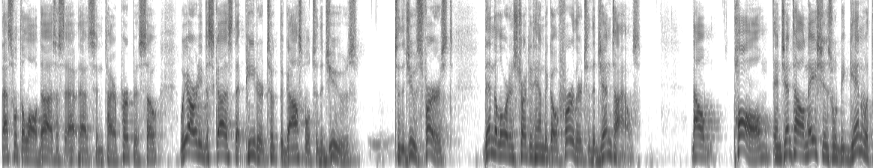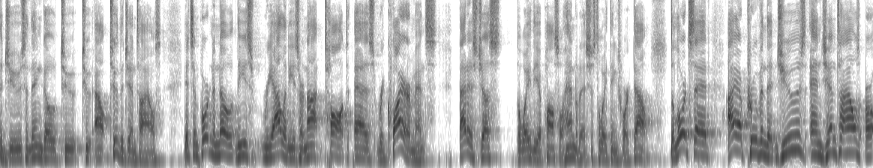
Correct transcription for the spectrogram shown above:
That's what the law does. That's, uh, that's its entire purpose. So we already discussed that Peter took the gospel to the Jews, to the Jews first. Then the Lord instructed him to go further to the Gentiles. Now, Paul and Gentile nations would begin with the Jews and then go to, to out to the Gentiles. It's important to note these realities are not taught as requirements. That is just the way the apostle handled it. It's just the way things worked out. The Lord said, I have proven that Jews and Gentiles are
